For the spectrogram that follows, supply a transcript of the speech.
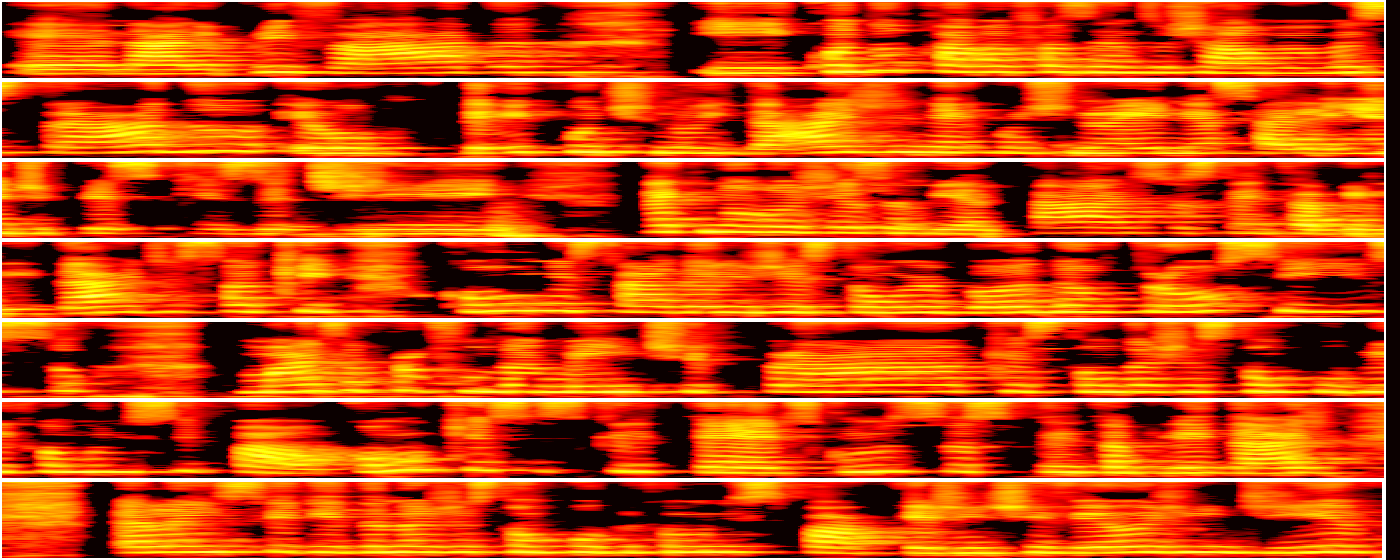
é, na área privada. E quando eu estava fazendo já o meu mestrado, eu dei continuidade, né? Continuei nessa linha de pesquisa de tecnologias ambientais, sustentabilidade, só que como o mestrado em gestão urbana, eu trouxe isso mais aprofundadamente para a questão da gestão pública municipal. Como que esses critérios, como essa sustentabilidade, ela é inserida na gestão pública municipal? Porque a gente vê hoje em dia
